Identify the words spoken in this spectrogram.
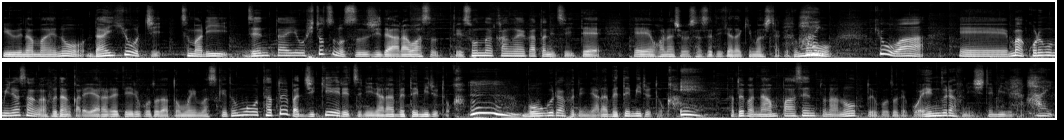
いう名前の代表値つまり全体を一つの数字で表すっていうそんな考え方について、えー、お話をさせていただきましたけども、はい、今日は、えーまあ、これも皆さんが普段からやられていることだと思いますけども例えば時系列に並べてみるとか、うん、棒グラフで並べてみるとか、えー、例えば何パーセントなのということでこう円グラフにしてみるとか、はい、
